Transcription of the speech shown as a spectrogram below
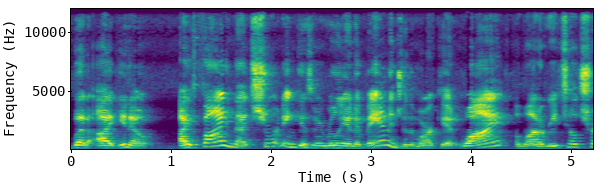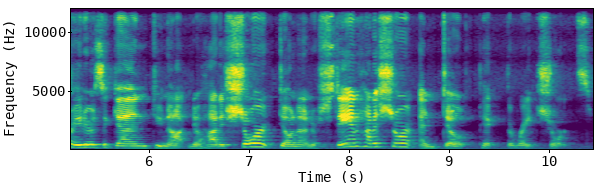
But I, you know, I find that shorting gives me really an advantage in the market. Why? A lot of retail traders, again, do not know how to short, don't understand how to short, and don't pick the right shorts.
